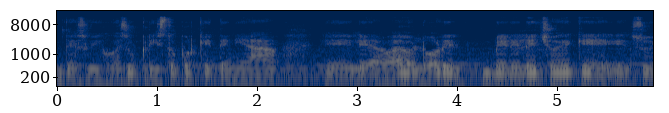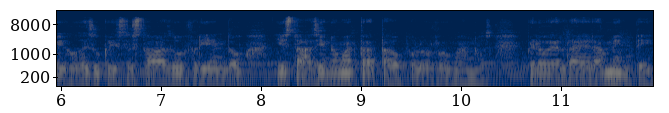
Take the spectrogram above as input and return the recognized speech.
de, su Hijo Jesucristo porque tenía, eh, le daba dolor el ver el hecho de que su Hijo Jesucristo estaba sufriendo y estaba siendo maltratado por los romanos. Pero verdaderamente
